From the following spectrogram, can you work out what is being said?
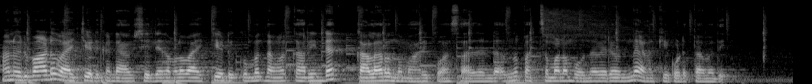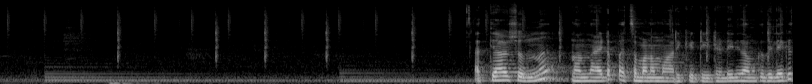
അങ്ങനെ ഒരുപാട് വഴറ്റിയെടുക്കേണ്ട ആവശ്യമില്ല. നമ്മൾ വഴറ്റിയെടുക്കുമ്പോൾ നമ്മൾ കറിന്റെ കളറൊന്ന് മാറിപ്പോകാൻ സാധ്യതയുണ്ട്. അതൊന്ന് പച്ചമണം പോകുന്നവരെ ഒന്ന് ഇളക്കി കൊടുത്താൽ മതി. അത്യാവശ്യം ഒന്ന് നന്നായിട്ട് പച്ചമണം മാറി കിട്ടിയിട്ടുണ്ട്. ഇനി നമുക്കിതിലേക്ക്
